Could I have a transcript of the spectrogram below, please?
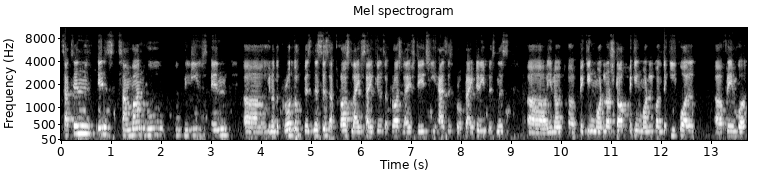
Sachin is someone who, who believes in uh, you know the growth of businesses across life cycles, across life stage. He has his proprietary business, you know, picking model or stock picking model called the Equal framework,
